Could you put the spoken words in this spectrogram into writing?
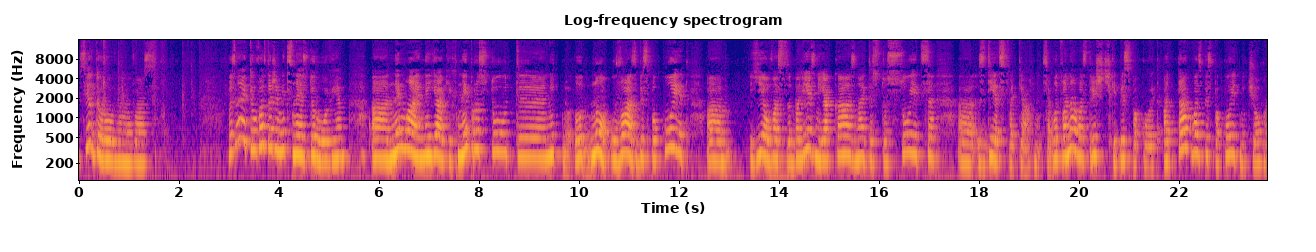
Зі здоров'ям у вас. Ви знаєте, у вас навіть міцне здоров'я. Немає ніяких не простуд, е, ні, у вас безпокоїть, є у вас болезнь, яка, знаєте, стосується е, з дитинства тягнеться. От вона вас трішечки безпокоїть. А так вас безпокоїть нічого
